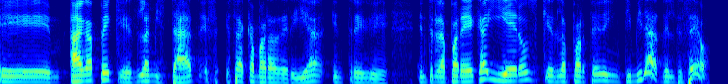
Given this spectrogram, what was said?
eh, ágape, que es la amistad, esa camaradería entre, entre la pareja, y eros, que es la parte de intimidad, del deseo.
